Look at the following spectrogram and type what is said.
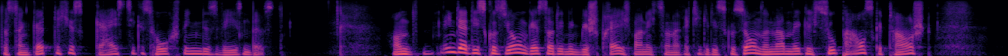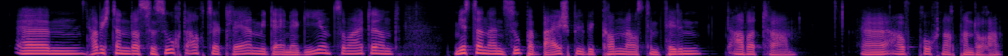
dass du ein göttliches, geistiges, hochschwingendes Wesen bist. Und in der Diskussion, gestern in dem Gespräch, war nicht so eine richtige Diskussion, sondern wir haben wirklich super ausgetauscht, ähm, habe ich dann das versucht auch zu erklären mit der Energie und so weiter. Und mir ist dann ein super Beispiel bekommen aus dem Film Avatar, äh, Aufbruch nach Pandora.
